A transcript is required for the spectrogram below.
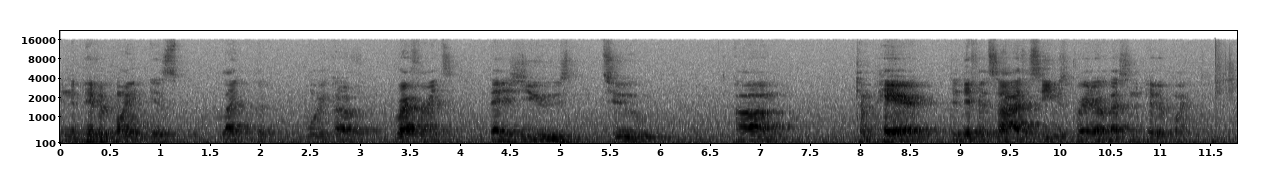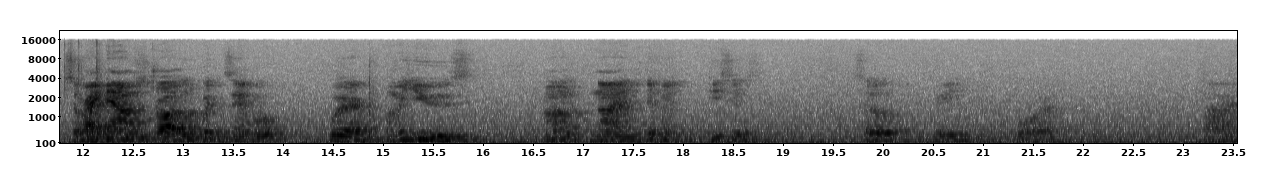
And the pivot point is like the point of reference that is used to um, compare the different sides to see if it's greater or less than the pivot point. So right now, I'm just draw a little quick example where I'm going to use um, nine different pieces. So three, four, five,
